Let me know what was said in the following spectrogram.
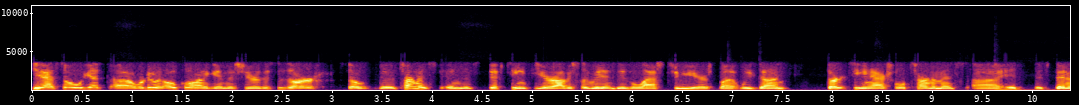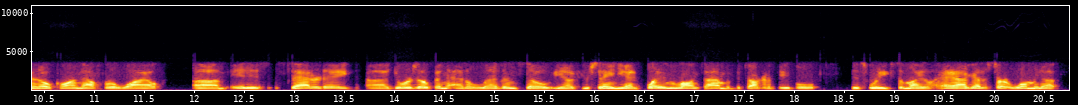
Yeah, so we got uh, we're doing Oaklawn again this year. This is our so the tournament's in this 15th year. Obviously, we didn't do the last two years, but we've done 13 actual tournaments. Uh, it, has been in Oaklawn now for a while. Um, it is Saturday. Uh, doors open at 11. So, you know, if you're saying you hadn't played in a long time, I've been talking to people this week. Somebody, like, hey, I got to start warming up.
